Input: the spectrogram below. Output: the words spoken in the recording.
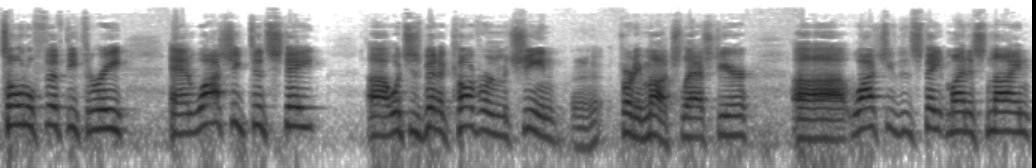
total 53. And Washington State, uh, which has been a covering machine pretty much last year, uh, Washington State minus nine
